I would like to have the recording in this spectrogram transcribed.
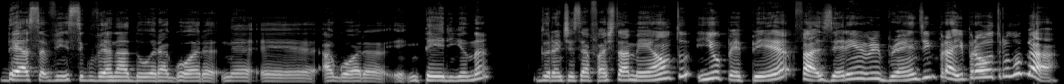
dessa vice-governadora agora, né, é, agora interina, durante esse afastamento e o PP fazerem rebranding para ir para outro lugar,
